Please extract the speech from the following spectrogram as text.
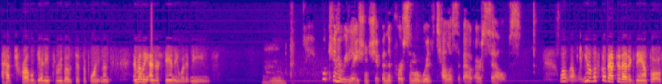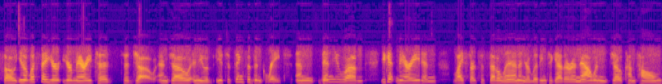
have trouble getting through those disappointments and really understanding what it means. Mm. what can a relationship and the person we're with tell us about ourselves well, uh, you know, let's go back to that example. So, you know, let's say you're you're married to to Joe, and Joe and you, it's, things have been great. And then you um, you get married, and life starts to settle in, and you're living together. And now, when Joe comes home,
